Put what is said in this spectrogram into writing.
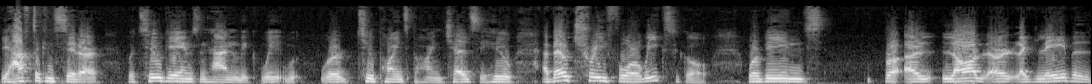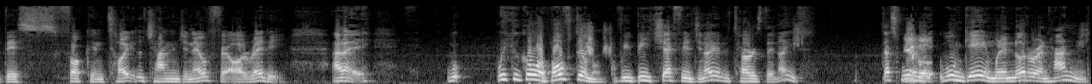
You have to consider with two games in hand, we, we, we're two points behind Chelsea, who about three, four weeks ago were being uh, laud, or like labeled this fucking title challenging outfit already, and I, we could go above them if we beat Sheffield United on Thursday night. That's one, yeah, one game with another in hand.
